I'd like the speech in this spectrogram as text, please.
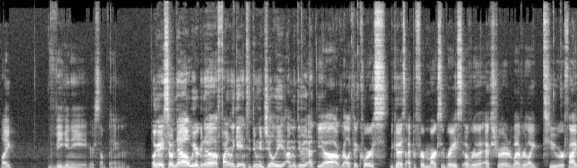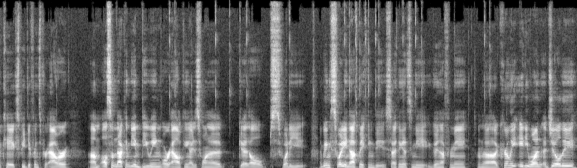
like vegan or something. Okay, so now we are gonna finally get into doing agility. I'm gonna do it at the uh, Rellekka course because I prefer Marks of Grace over the extra whatever like two or five k XP difference per hour. Um, also, I'm not gonna be imbuing or alking. I just want to get all sweaty. I'm getting sweaty enough making these, so I think that's gonna be good enough for me. Uh, currently 81 agility,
